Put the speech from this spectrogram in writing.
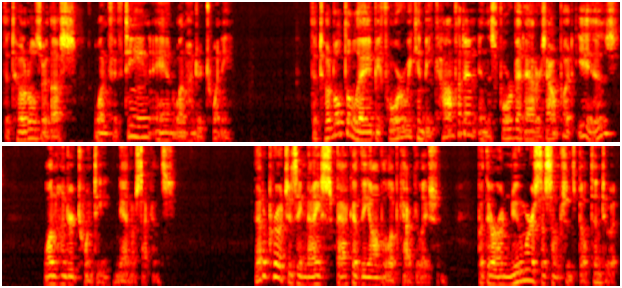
The totals are thus 115 and 120. The total delay before we can be confident in this 4-bit adder's output is 120 nanoseconds. That approach is a nice back of the envelope calculation, but there are numerous assumptions built into it.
